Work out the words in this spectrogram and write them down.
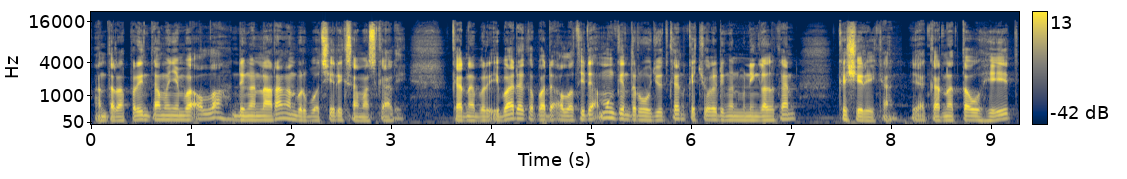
antara perintah menyembah Allah dengan larangan berbuat syirik sama sekali. Karena beribadah kepada Allah tidak mungkin terwujudkan kecuali dengan meninggalkan kesyirikan. Ya, karena tauhid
